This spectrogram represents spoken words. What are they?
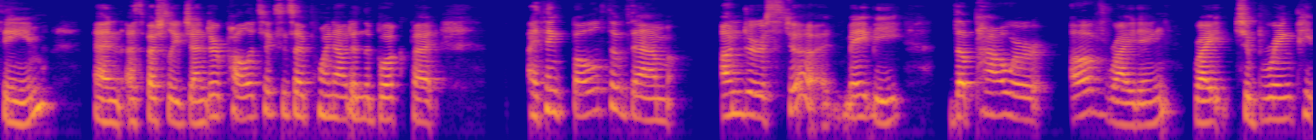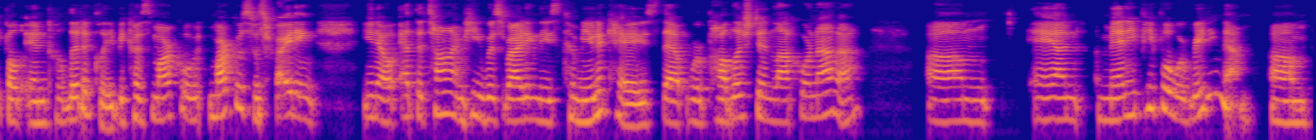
theme, and especially gender politics, as I point out in the book. But I think both of them understood maybe the power of writing right, to bring people in politically because Marco, Marcos was writing, you know, at the time he was writing these communiques that were published in La Jornada, um, and many people were reading them. Um,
